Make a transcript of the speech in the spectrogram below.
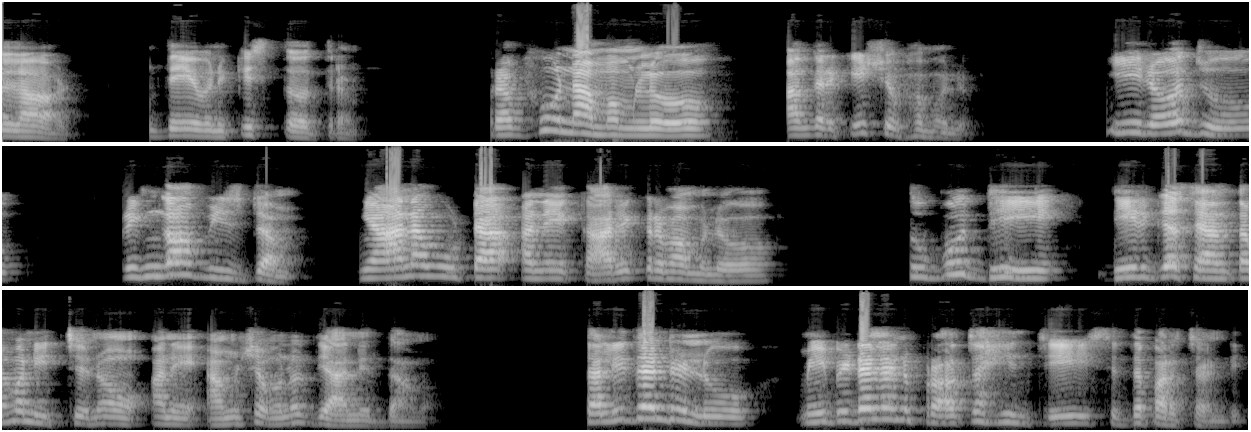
ద లాడ్ దేవునికి స్తోత్రం. ప్రభు నామంలో అందరికీ శుభములు. ఈరోజు స్ప్రింగ్ ఆఫ్ విజ్డమ్ జ్ఞాన ఊట అనే కార్యక్రమంలో సుబుద్ధి దీర్ఘశాంతమునిచ్చును అనే అంశమును ధ్యానిద్దాము. తల్లిదండ్రులు మీ బిడ్డలను ప్రోత్సహించి సిద్ధపరచండి.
